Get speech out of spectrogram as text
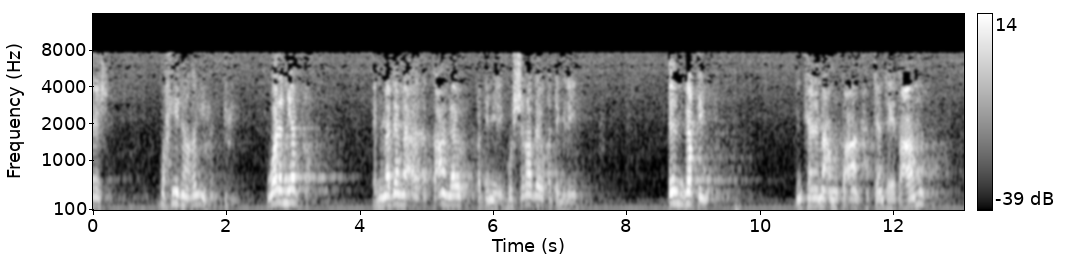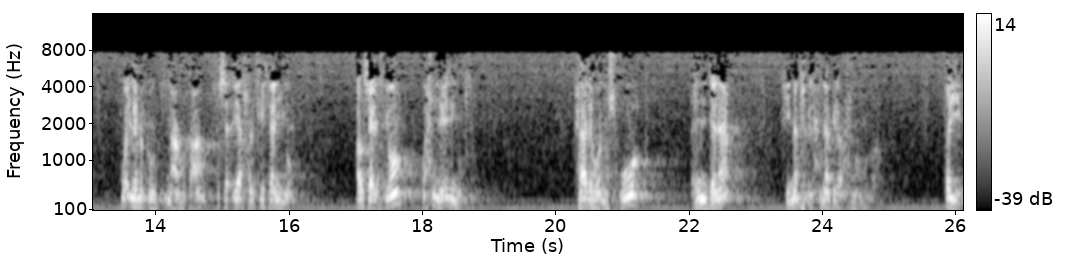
إيش؟ وحيدا غريبا ولن يبقى. يعني ما دام الطعام لا يقدم إليه والشراب لا يقدم إليه. إن بقي. إن كان معه طعام حتى ينتهي طعامه وإن لم يكن معه طعام فسيرحل في ثاني يوم أو ثالث يوم وحينئذ يقتل هذا هو المشهور عندنا في مذهب الحنابلة رحمهم الله. طيب.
